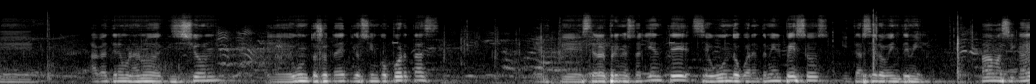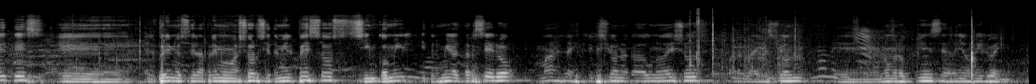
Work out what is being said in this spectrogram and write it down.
eh, acá tenemos la nueva adquisición, un Toyota Etios 5 puertas, este, será el premio saliente, segundo 40 mil pesos y tercero 20 mil. Damas y cadetes, eh, el premio será premio mayor 7 mil pesos, 5 mil y 3 mil al tercero, más la inscripción a cada uno de ellos para la edición eh, número 15 del año 2020.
